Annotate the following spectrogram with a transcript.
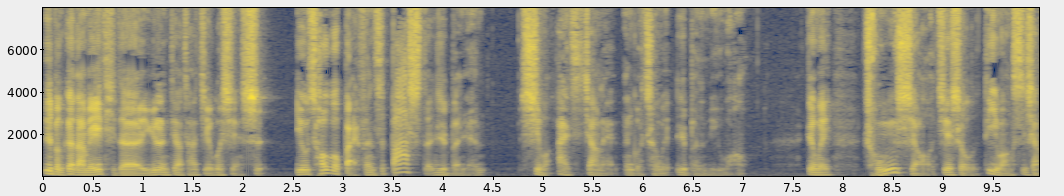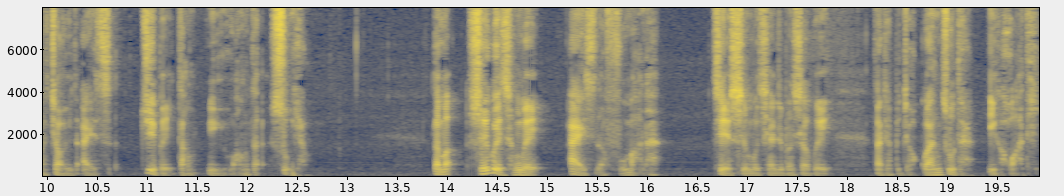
日本各大媒体的舆论调查结果显示，有超过百分之八十的日本人希望爱子将来能够成为日本的女王，认为从小接受帝王思想教育的爱子具备当女王的素养。那么，谁会成为爱子的驸马呢？这也是目前日本社会大家比较关注的一个话题。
